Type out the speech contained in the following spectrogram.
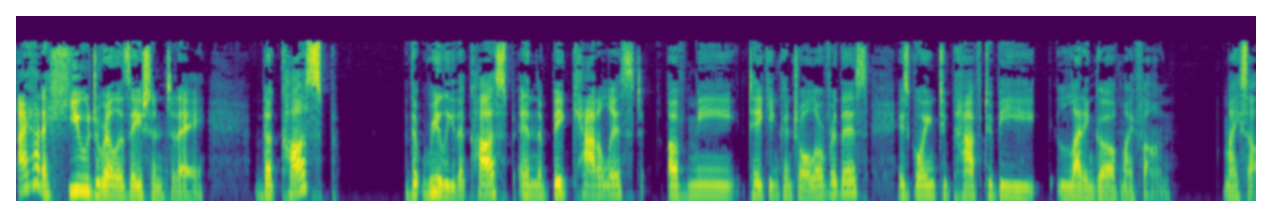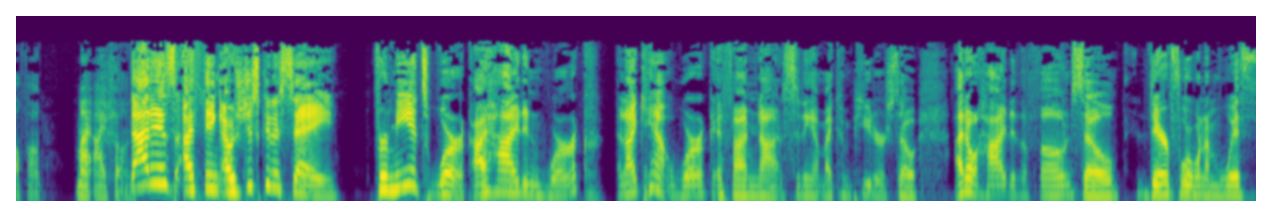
I had a huge realization today. The cusp, the really the cusp and the big catalyst of me taking control over this is going to have to be letting go of my phone, my cell phone, my iPhone. That is, I think, I was just going to say, for me, it's work. I hide in work, and I can't work if I'm not sitting at my computer. So I don't hide in the phone. So therefore, when I'm with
